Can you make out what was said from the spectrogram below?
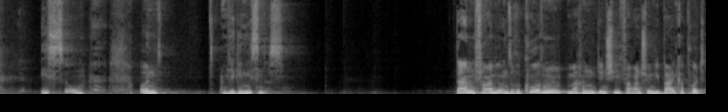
ist so. Und wir genießen das. Dann fahren wir unsere Kurven, machen den Skifahrern schön die Bahn kaputt,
